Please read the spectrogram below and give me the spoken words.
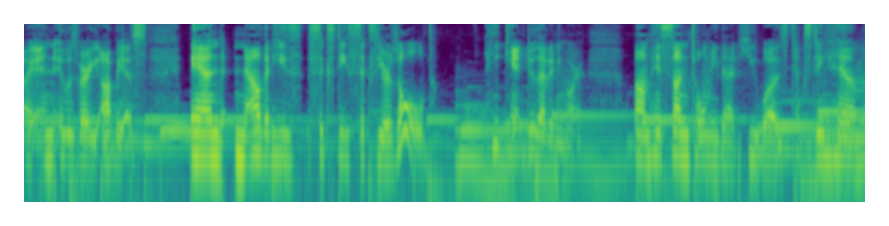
and it was very obvious. And now that he's 66 years old, he can't do that anymore. Um, his son told me that he was texting him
